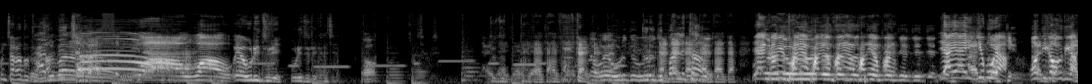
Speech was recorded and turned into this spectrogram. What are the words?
혼자 가도 되나? 출발하라. 잡았습니다. 와우 와우 야 우리 둘이 우리 둘이 가자 어. 달달달달달 야, 왜 우리들 우리들 우리들 빨리 타. 야 거기 방향 방향 방향 방향 방향. 야야 이게 뭐야? 어디가 어디가?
